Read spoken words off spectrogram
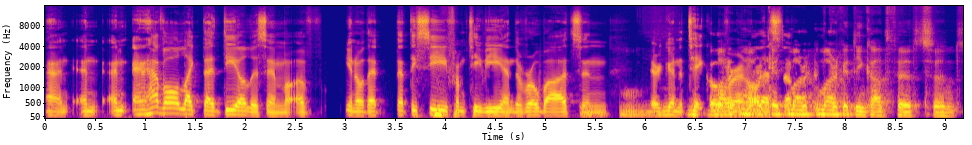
and and and, and have all like that dualism of you know that that they see from TV and the robots and they're going to take over Mar- and all that stuff. Mark, marketing outfits and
